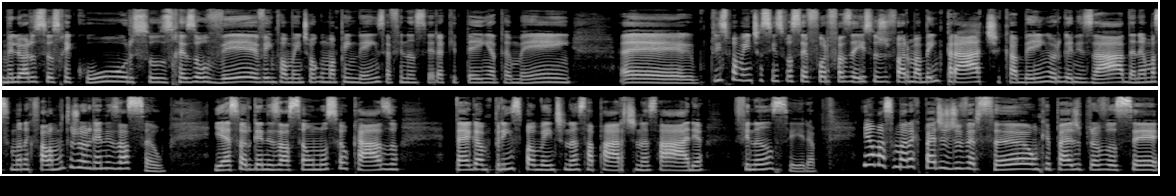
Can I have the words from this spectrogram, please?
melhor os seus recursos, resolver eventualmente alguma pendência financeira que tenha também. É, principalmente assim, se você for fazer isso de forma bem prática, bem organizada, né? Uma semana que fala muito de organização. E essa organização, no seu caso, pega principalmente nessa parte, nessa área financeira. E é uma semana que pede diversão, que pede para você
